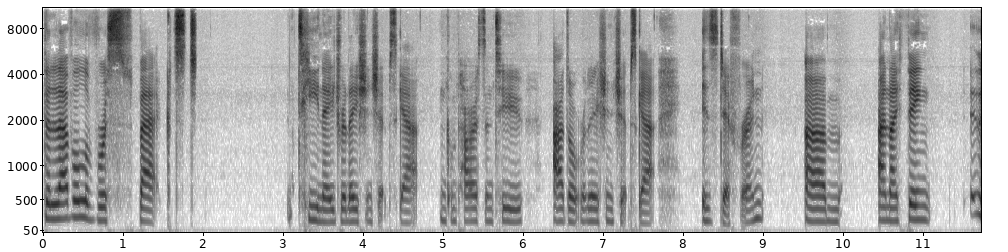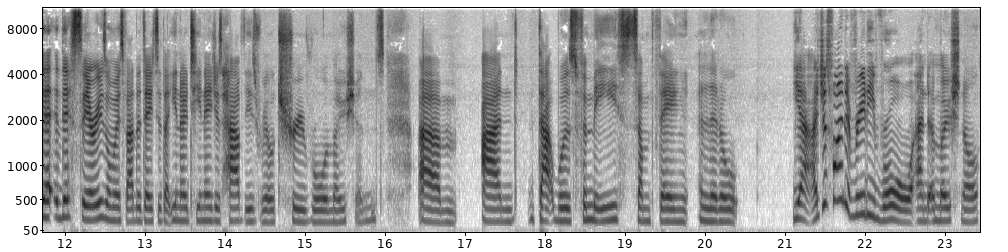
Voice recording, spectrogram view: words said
the level of respect teenage relationships get in comparison to adult relationships get is different um and i think th- this series almost validated that you know teenagers have these real true raw emotions um and that was for me something a little yeah, I just find it really raw and emotional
